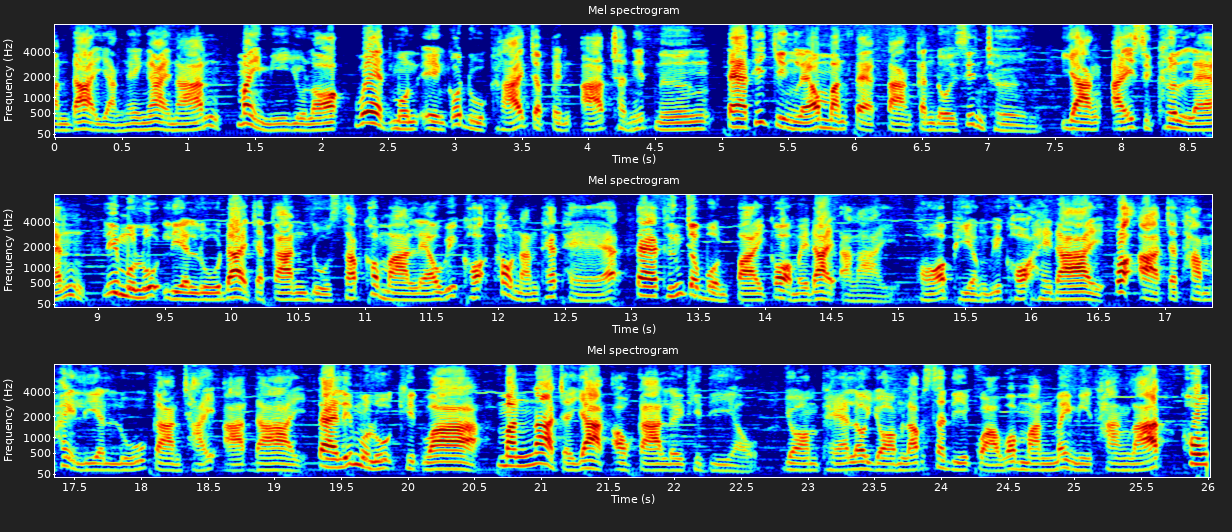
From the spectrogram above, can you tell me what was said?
มันได้อย่างง่าย ๆนั้น ไม่มีอยู่หรอกเวทมนต์เองก็ดูคล้ายจะเป็นอาร์ตชนิดหนึ่งแต่ที่จริงแล้วมันแตกต่างกันโดยสิ้นเชิง อย่างไอซิเคิลแลนด์ลิมูรุเรียนรู้ได้จากการดูดซับเข้ามาแล้ววิเคราะห์เท่านั้นแท้ๆแต่ถึงจะบ่นไปก็ไม่ได้อะไร อเพียงวิเคราะห์ให้ได้ ก็อาจจะทำให้เรียนรู้การใช้อาร์ตได้ แต่ลิมูรุคิดว่ามันน่าจะยากเอาการเลยทีเดียว ยอมแพ้แล้วยอมรับซะดีกว่าว่ามันไม่มีทางลัด คง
